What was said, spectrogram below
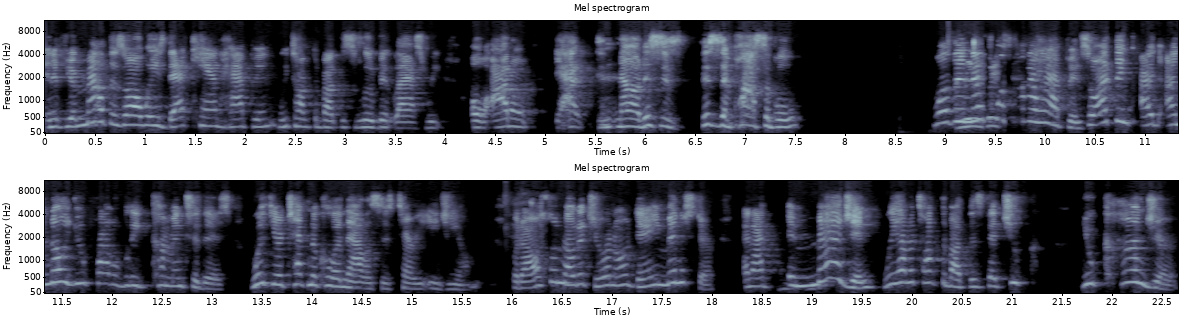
And if your mouth is always that can't happen, we talked about this a little bit last week. Oh, I don't I, no, this is this is impossible. Well, then that's what's gonna happen. So I think I, I know you probably come into this with your technical analysis, Teri Ijeoma, but I also know that you're an ordained minister. And I imagine we haven't talked about this that you you conjure.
